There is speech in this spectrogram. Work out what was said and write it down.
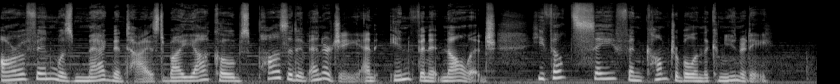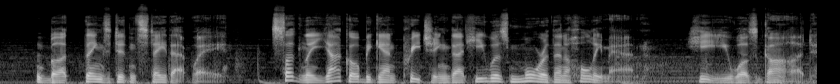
Arifin was magnetized by Jacob's positive energy and infinite knowledge. He felt safe and comfortable in the community. But things didn't stay that way. Suddenly, Yaakob began preaching that he was more than a holy man. He was God.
